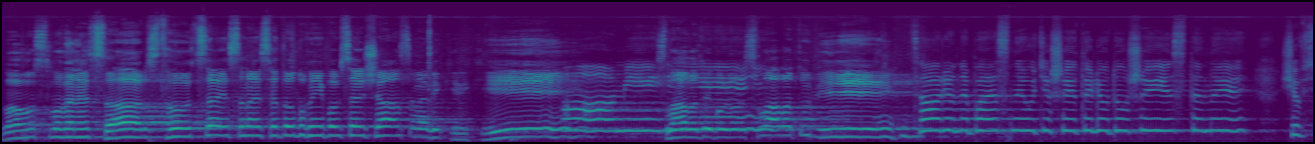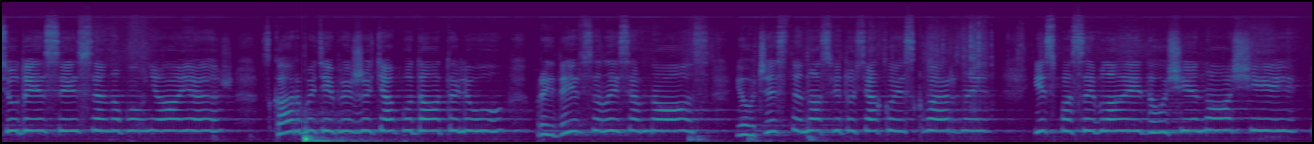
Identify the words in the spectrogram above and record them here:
Благословене царство Отця і Сина і Святого Духа і повсякчас і на віки віки. Амінь. Слава тобі, Боже, слава тобі. Царю Небесний, утішителю душі істини, що всюди єси і все наповняєш, скарби тібі життя подателю, прийди і вселися в нас, і очисти нас від усякої скверни, і спаси благі душі наші.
